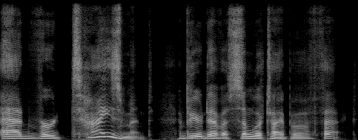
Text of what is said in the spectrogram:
advertisement appeared to have a similar type of effect.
